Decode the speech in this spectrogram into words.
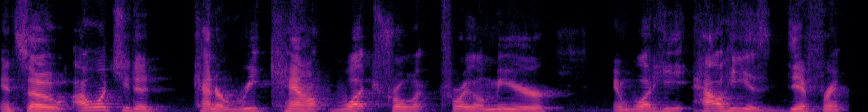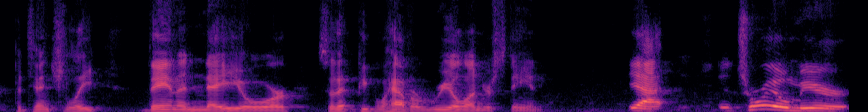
And so I want you to kind of recount what Troy, Troy Omeire and what he how he is different potentially than a Neyor so that people have a real understanding? Yeah, Troy Omeire,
